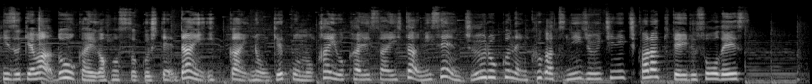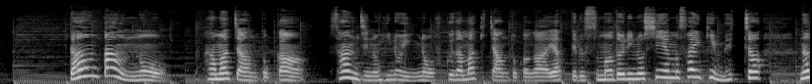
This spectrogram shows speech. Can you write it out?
日付は同会が発足して第1回の下戸の会を開催した2016年9月21日から来ているそうです。ダウンタウンの浜ちゃんとか3時のヒロインの福田真紀ちゃんとかがやってるスマドリの CM 最近めっちゃ流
